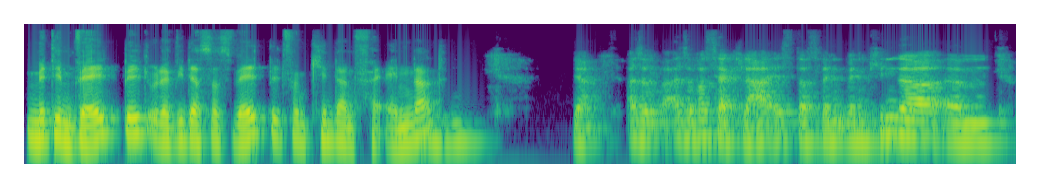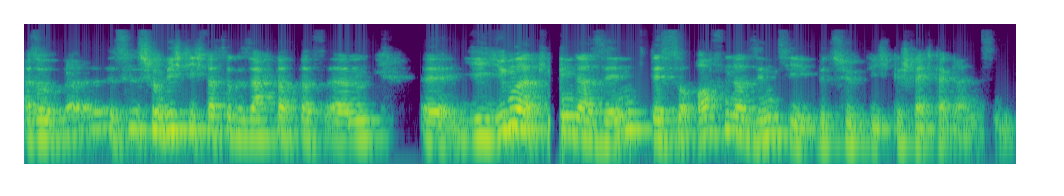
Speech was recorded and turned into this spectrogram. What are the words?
mit dem Weltbild oder wie das das Weltbild von Kindern verändert? Mhm. Ja, also, also was ja klar ist, dass wenn, wenn Kinder, ähm, also äh, es ist schon wichtig, was du gesagt hast, dass ähm, äh, je jünger Kinder sind, desto offener sind sie bezüglich Geschlechtergrenzen.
